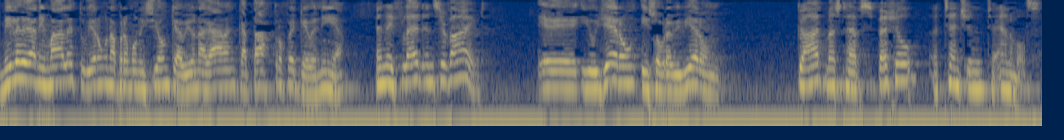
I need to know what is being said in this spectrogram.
Miles de animales tuvieron una premonición que había una gran catástrofe que venía And they fled and survived. eh, y huyeron y sobrevivieron. God must have special attention to animals.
